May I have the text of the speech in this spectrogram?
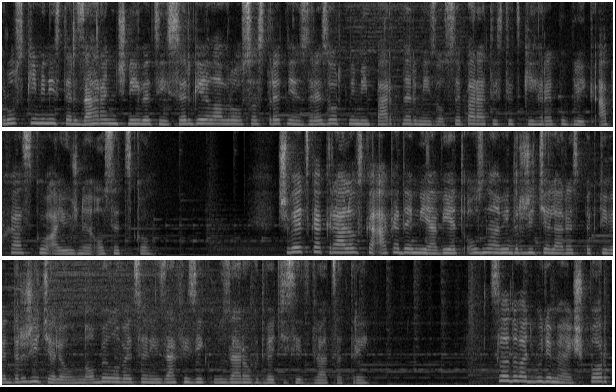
Ruský minister zahraničných vecí Sergej Lavrov sa stretne s rezortnými partnermi zo separatistických republik Abcházsko a Južné Osecko. Švédska kráľovská akadémia vied oznámi držiteľa respektíve držiteľov Nobelovej ceny za fyziku za rok 2023. Sledovať budeme aj šport,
